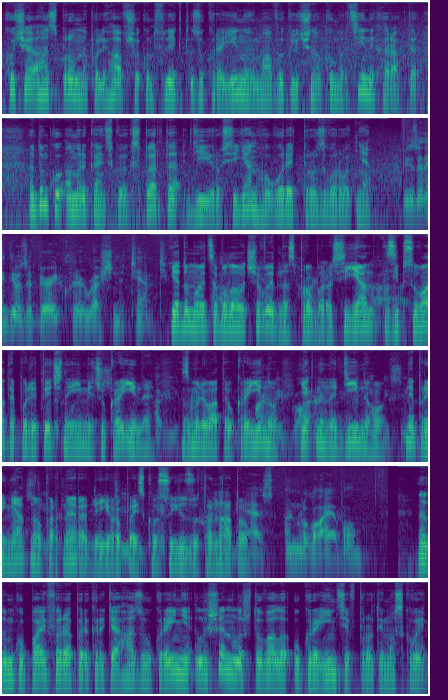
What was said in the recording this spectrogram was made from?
Хоча Газпром наполягав, що конфлікт з Україною мав виключно комерційний характер, на думку американського експерта, дії росіян говорять про зворотня. Я думаю, це була очевидна спроба росіян зіпсувати політичний імідж України, змалювати Україну як ненадійного, неприйнятного партнера для Європейського союзу та НАТО. На думку Пайфера, перекриття газу Україні лише налаштувало українців проти Москви.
